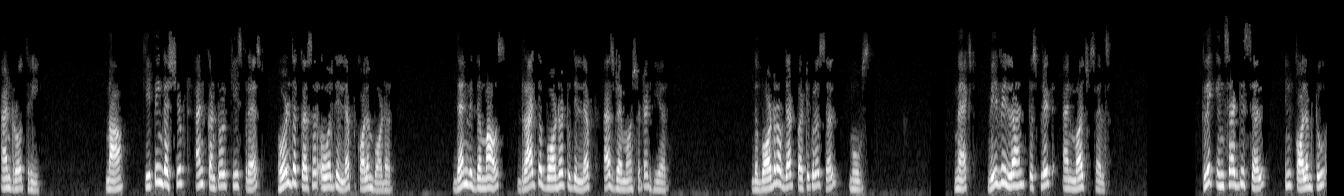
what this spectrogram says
and row 3. Now, keeping the shift and control keys pressed, hold the cursor over the left column border. Then with the mouse, drag the border to the left as demonstrated here. The border of that particular cell moves. Next, we will learn to split and merge cells. Click inside the cell in column 2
